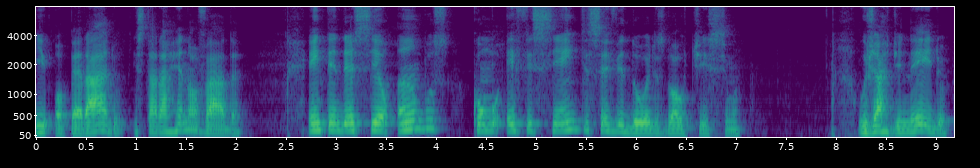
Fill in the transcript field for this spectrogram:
e operário estará renovada. Entender-se ambos como eficientes servidores do Altíssimo. O jardineiro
